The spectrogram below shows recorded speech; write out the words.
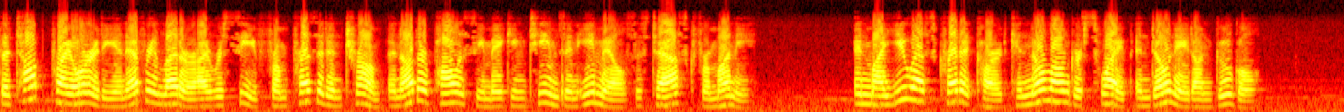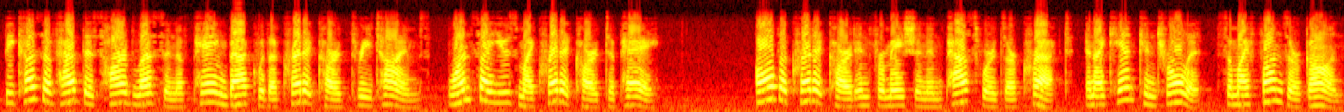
The top priority in every letter I receive from President Trump and other policy making teams in emails is to ask for money and my US credit card can no longer swipe and donate on Google. Because I've had this hard lesson of paying back with a credit card three times, once I use my credit card to pay. All the credit card information and passwords are cracked, and I can't control it, so my funds are gone.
